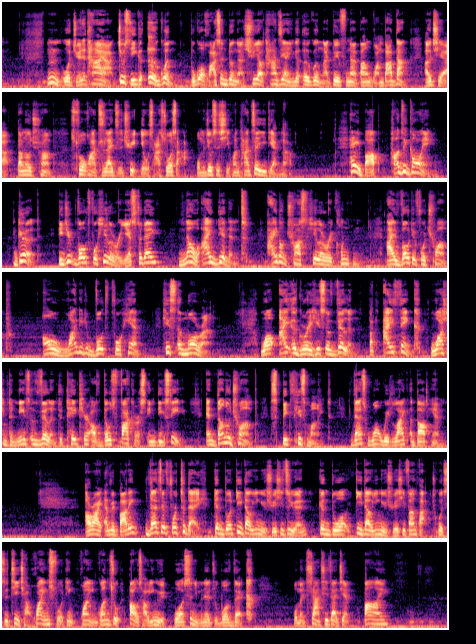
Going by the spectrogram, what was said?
嗯，我觉得他呀就是一个恶棍。不过华盛顿啊需要他这样一个恶棍来对付那帮王八蛋。而且啊，Donald Trump 说话直来直去，有啥说啥。我们就是喜欢他这一点了。 Hey Bob, how's it going? Good. Did you vote for Hillary yesterday? No, I didn't. I don't trust Hillary Clinton. I voted for Trump. Oh, why did you vote for him? he's a moron. Well, I agree he's a villain, but I think Washington needs a villain to take care of those fuckers in DC. And Donald Trump speaks his mind. That's what we like about him. All right, everybody, that's it for today. 更多地道英语学习资源，更多地道英语学习方法或者是技巧，欢迎锁定，欢迎关注爆炒英语。我是你们的主播 Vic。我们下期再见，拜。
